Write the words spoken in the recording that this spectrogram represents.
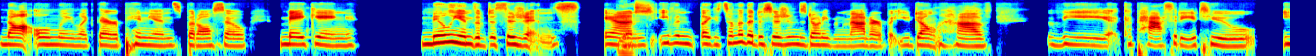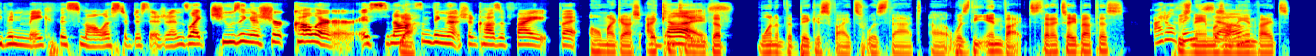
not only like their opinions, but also making millions of decisions. And Yes. even like some of the decisions don't even matter, but you don't have the capacity to even make the smallest of decisions. Like choosing a shirt color. It's not Yeah. something that should cause a fight, but Oh my gosh, I can tell you does. One of the biggest fights was that uh, was the invites. Did I tell you about this? I don't Whose name so. was on the invites?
